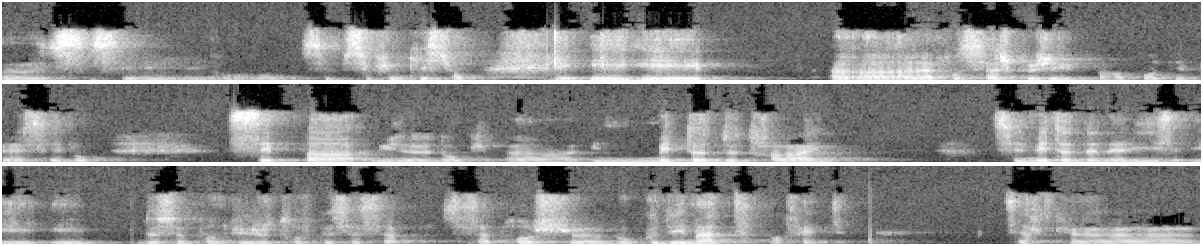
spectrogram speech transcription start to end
euh, c'est plus une question. Et, un, apprentissage que j'ai eu par rapport au TPS, c'est donc c'est pas une méthode de travail, c'est une méthode d'analyse. Et, de ce point de vue, je trouve que ça, ça, ça s'approche beaucoup des maths, en fait. C'est-à-dire que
